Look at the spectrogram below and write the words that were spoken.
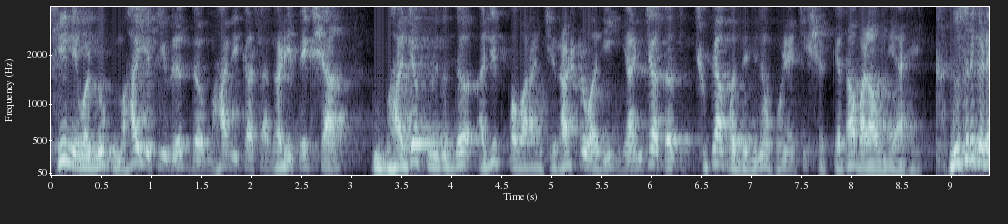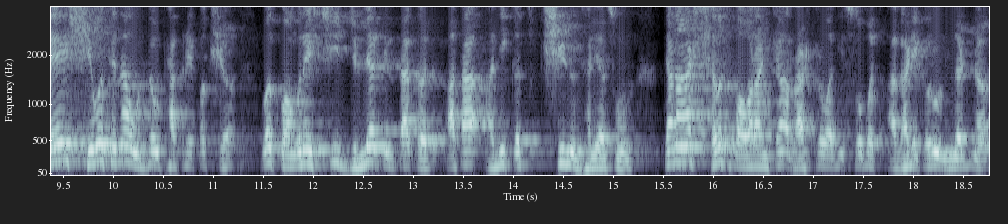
ही निवडणूक महायुती विरुद्ध महाविकास आघाडीपेक्षा भाजप विरुद्ध अजित पवारांची राष्ट्रवादी यांच्यातच छुप्या पद्धतीनं होण्याची शक्यता बळावली आहे. दुसरीकडे शिवसेना उद्धव ठाकरे पक्ष व काँग्रेसची जिल्ह्यातील ताकद आता अधिकच क्षीण झाली असून त्यांना शरद पवारांच्या राष्ट्रवादी सोबत आघाडी करून लढणं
